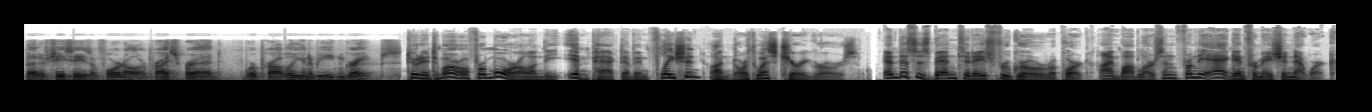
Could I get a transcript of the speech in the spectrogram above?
but if she sees a four dollar price spread we're probably going to be eating grapes. Tune in tomorrow for more on the impact of inflation on northwest cherry growers and this has been today's Fruit Grower Report. I'm Bob Larson from the Ag Information Network.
